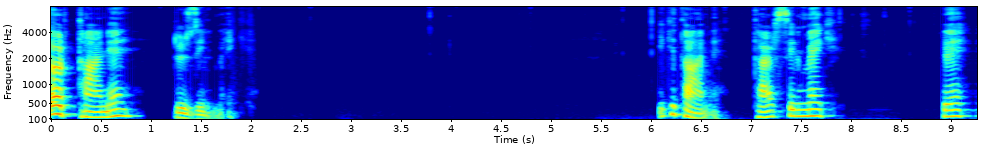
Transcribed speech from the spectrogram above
4 tane düz ilmek. 2 tane ters ilmek ve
